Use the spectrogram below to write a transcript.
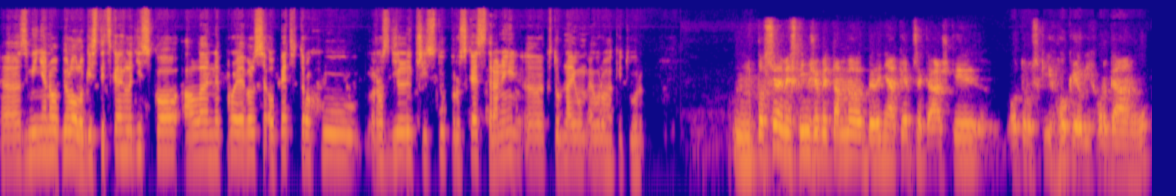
Eh, zmíněno bylo logistické hledisko, ale neprojevil se opět trochu rozdílný přístup ruské strany eh, k turnajům Eurohockey Tour? Mm, to si nemyslím, že by tam byly nějaké překážky od ruských hokejových orgánů,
